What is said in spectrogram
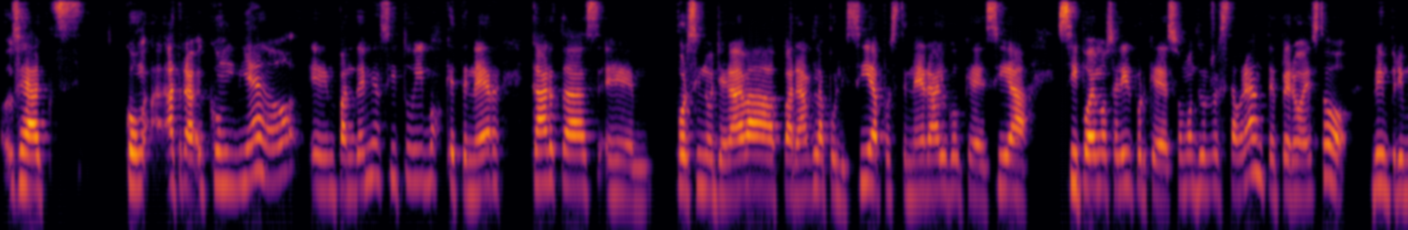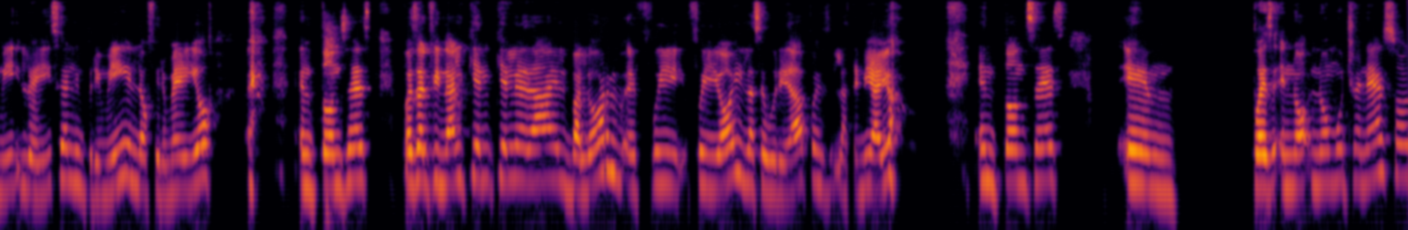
o sea, con, con, miedo, en pandemia sí tuvimos que tener cartas em, por si nos llegaba a parar la policía, pues tener algo que decía, sí podemos salir porque somos de un restaurante, pero esto lo imprimí, lo hice, lo imprimí, lo firmé yo. Entonces, pues al final, ¿quién, quién le da el valor? Eh, fui, fui yo y la seguridad, pues la tenía yo. Entonces, em, pues eh, no, no mucho en eso.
